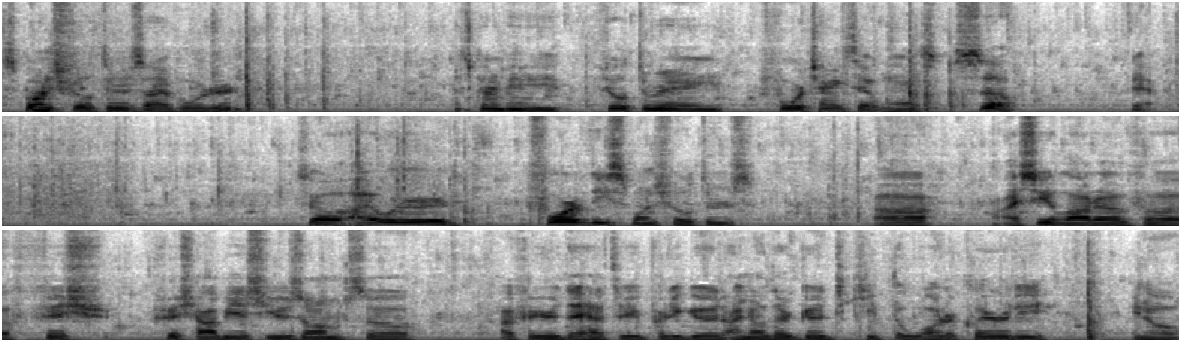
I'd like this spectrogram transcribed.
sponge filters I've ordered. It's going to be filtering four tanks at once. So, yeah. So I ordered four of these sponge filters. Uh, I see a lot of uh, fish fish hobbyists use them, so I figured they have to be pretty good. I know they're good to keep the water clarity, you know,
